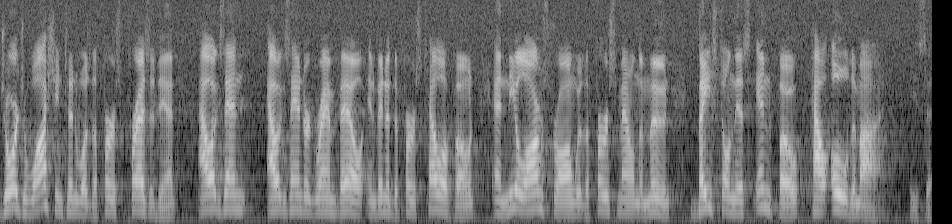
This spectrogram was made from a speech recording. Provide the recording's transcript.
George Washington was the first president. Alexander, Alexander Graham Bell invented the first telephone, and Neil Armstrong was the first man on the moon. Based on this info, how old am I? He said.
